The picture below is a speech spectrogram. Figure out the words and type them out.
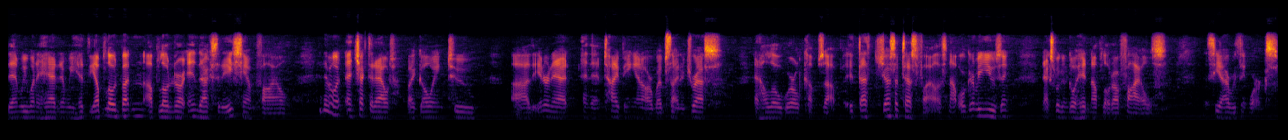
then we went ahead and we hit the upload button, uploaded our index.htm file, and then we went and checked it out by going to uh, the internet and then typing in our website address, and hello world comes up. It, that's just a test file. It's not what we're going to be using. Next, we're going to go ahead and upload our files and see how everything works.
